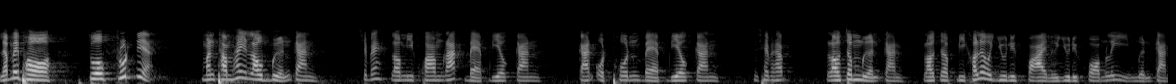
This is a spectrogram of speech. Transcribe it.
แล้วไม่พอ ตัวฟรุตเนี่ยมันทำให้เราเหมือนกันใช่ไหมเรามีความรักแบบเดียวกัน การอดทนแบบเดียวกันใช่ไหมครับเราจะเหมือนกัน เราจะมีเขาเรียกว่า unify หรือ uniformly เหมือนกัน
